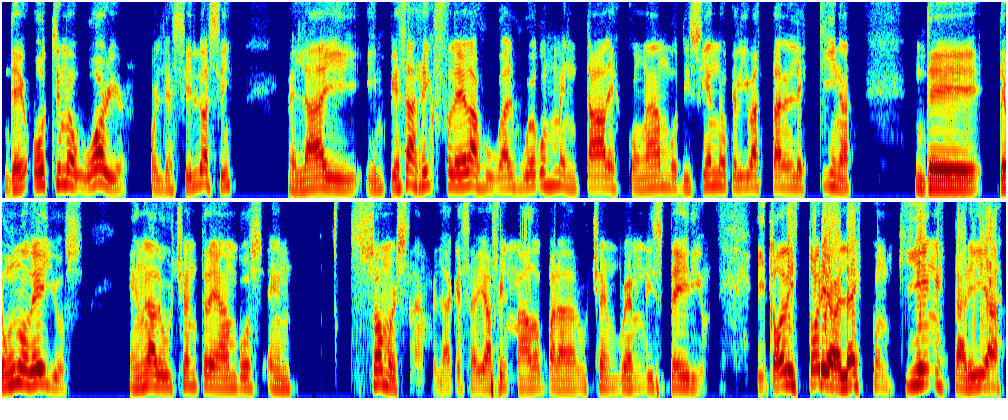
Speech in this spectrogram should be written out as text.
de Ultimate Warrior, por decirlo así, ¿verdad? Y, empieza Rick Flair a jugar juegos mentales con ambos, diciendo que él iba a estar en la esquina de, de uno de ellos en la lucha entre ambos en SummerSlam, ¿verdad? Que se había filmado para la lucha en Wembley Stadium. Y toda la historia, ¿verdad? Es con quién estaría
